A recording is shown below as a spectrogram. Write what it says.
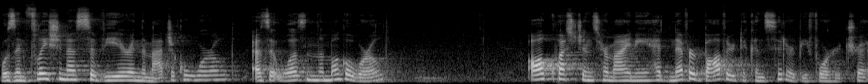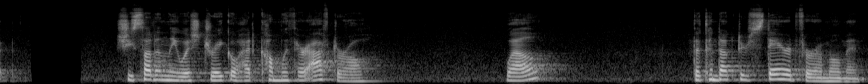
Was inflation as severe in the magical world as it was in the muggle world? All questions Hermione had never bothered to consider before her trip. She suddenly wished Draco had come with her after all. Well? The conductor stared for a moment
